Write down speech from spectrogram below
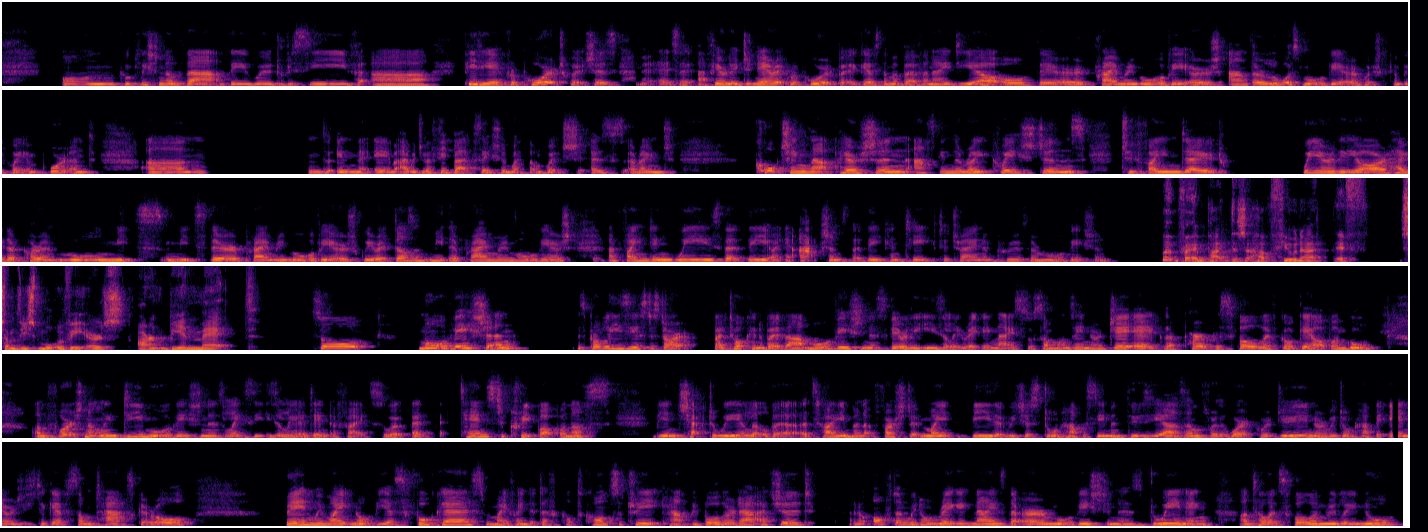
on completion of that, they would receive a PDF report, which is it's a, a, fairly generic report, but it gives them a bit of an idea of their primary motivators and their lowest motivator, which can be quite important. And in um, I would do a feedback session with them, which is around coaching that person, asking the right questions to find out where they are, how their current role meets meets their primary motivators, where it doesn't meet their primary motivators, and finding ways that they uh, actions that they can take to try and improve their motivation. What, what impact does it have, Fiona, if somebody's motivators aren't being met? So motivation is probably easiest to start by talking about that. Motivation is fairly easily recognized. So someone's energetic, they're purposeful, they've got get up and go. Unfortunately, demotivation is less easily identified. So it, it, tends to creep up on us, being chipped away a little bit at a time. And at first, it might be that we just don't have the same enthusiasm for the work we're doing, or we don't have the energy to give some task at all. Then we might not be as focused, we might find it difficult to concentrate, can't be bothered attitude. And often we don't recognize that our motivation is waning until it's fallen really low.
